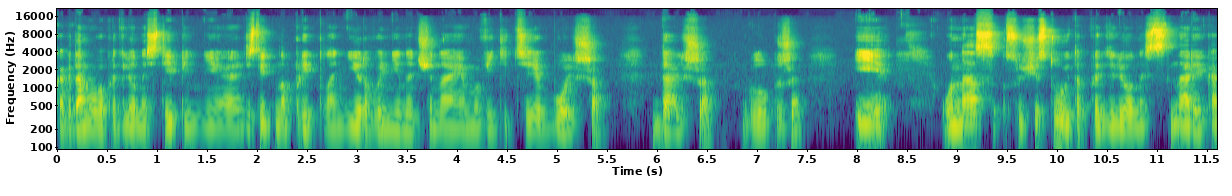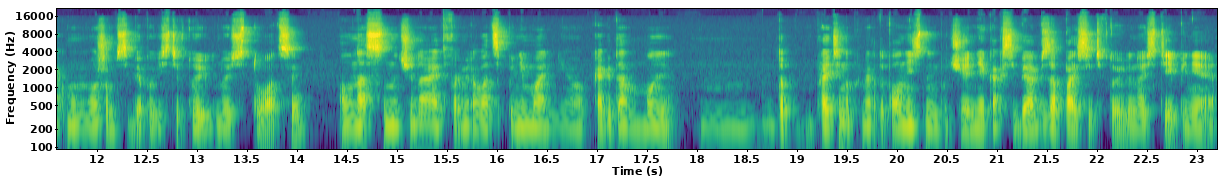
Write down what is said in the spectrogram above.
когда мы в определенной степени действительно при планировании начинаем видеть больше, дальше, глубже, и у нас существует определенный сценарий, как мы можем себя повести в той или иной ситуации. А у нас начинает формироваться понимание, когда мы пройти, например, дополнительное обучение, как себя обезопасить в той или иной степени,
